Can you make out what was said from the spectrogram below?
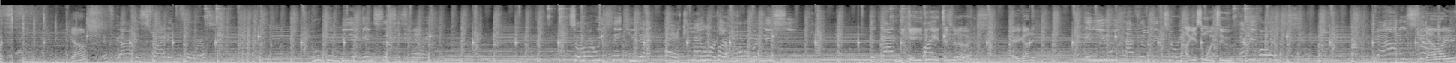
Instrumental on the four. Down. If God is fighting for us, who can be against us this morning? So, Lord, we thank you that Hey, turn that you are loop up. Jehovah Nissi, the God who Okay, you think you fights can turn for it us. over? There, you got it. And you, we have the victory. I'll get some more too. Every voice. God is Down right here.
